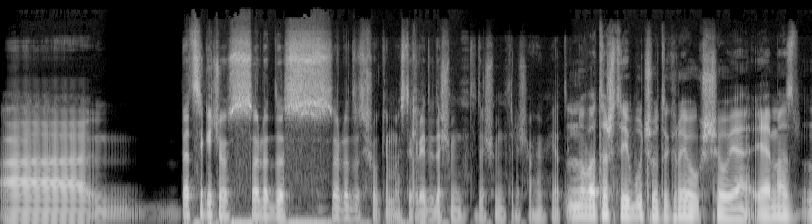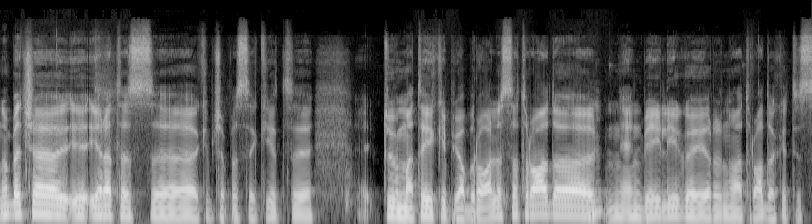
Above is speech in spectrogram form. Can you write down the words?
A, bet, sakyčiau, solidus, solidus šaukimas, tikrai 20-23 vietoje. Nu, bet aš tai būčiau tikrai aukščiau ėmęs. Nu, bet čia yra tas, e, kaip čia pasakyti, tu matai, kaip jo brolis atrodo NBA lygoje ir, nu, atrodo, kad jis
